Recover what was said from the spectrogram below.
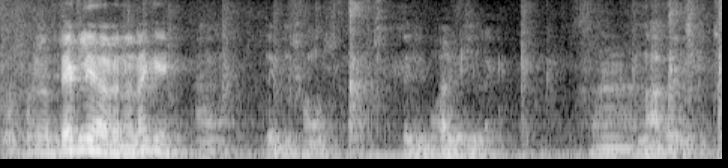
সর সর দেখলে হবে না নাকি? হ্যাঁ দেখলি সমস্যা। দেখলি ভয় বেশি লাগে। হ্যাঁ। না দেখলি কিচ্ছু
